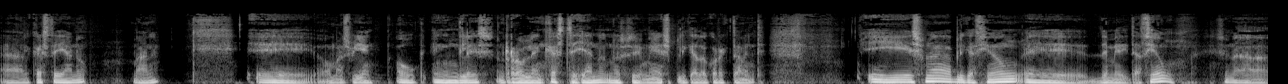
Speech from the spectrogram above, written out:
al castellano, ¿vale? Eh, o más bien oak en inglés, roble en castellano, no sé si me he explicado correctamente. Y es una aplicación eh, de meditación, es una,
